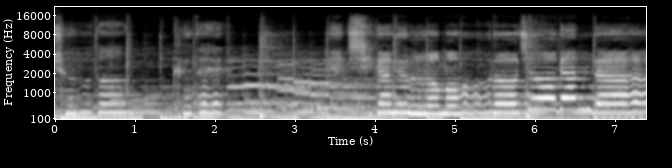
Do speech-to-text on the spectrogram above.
주던 그대 시간을 넘어 멀어져 간다.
